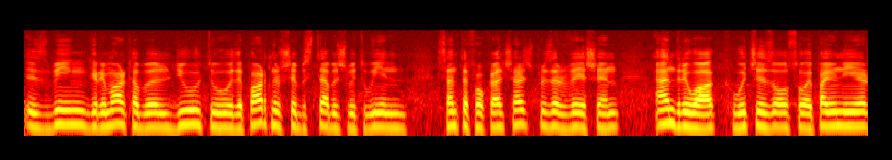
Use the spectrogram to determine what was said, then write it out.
is being remarkable due to the partnership established between Center for Cultural Preservation and RIWAQ, which is also a pioneer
